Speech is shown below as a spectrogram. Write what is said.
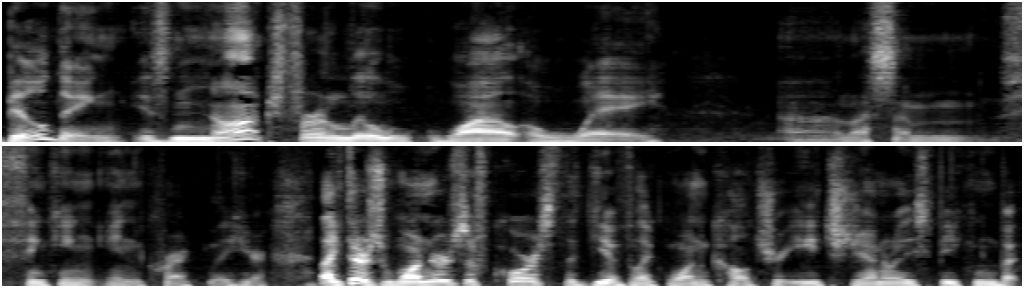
building is not for a little while away. Uh, unless I'm thinking incorrectly here. Like, there's wonders, of course, that give like one culture each, generally speaking, but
